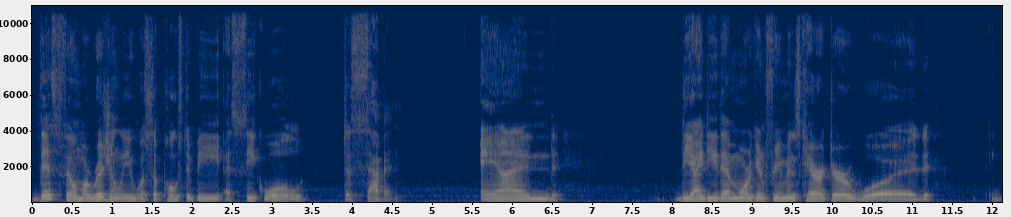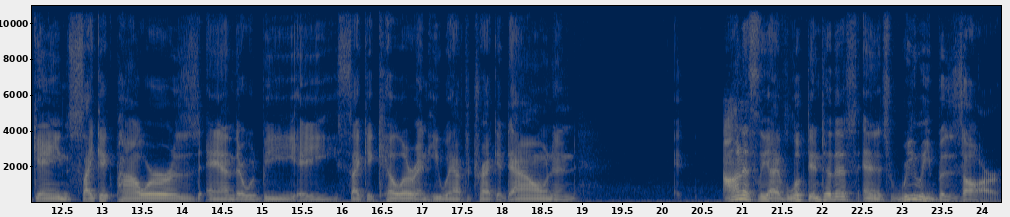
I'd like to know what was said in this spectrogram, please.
this film originally was supposed to be a sequel to Seven. And the idea that Morgan Freeman's character would gain psychic powers and there would be a psychic killer and he would have to track it down and honestly I've looked into this and it's really bizarre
